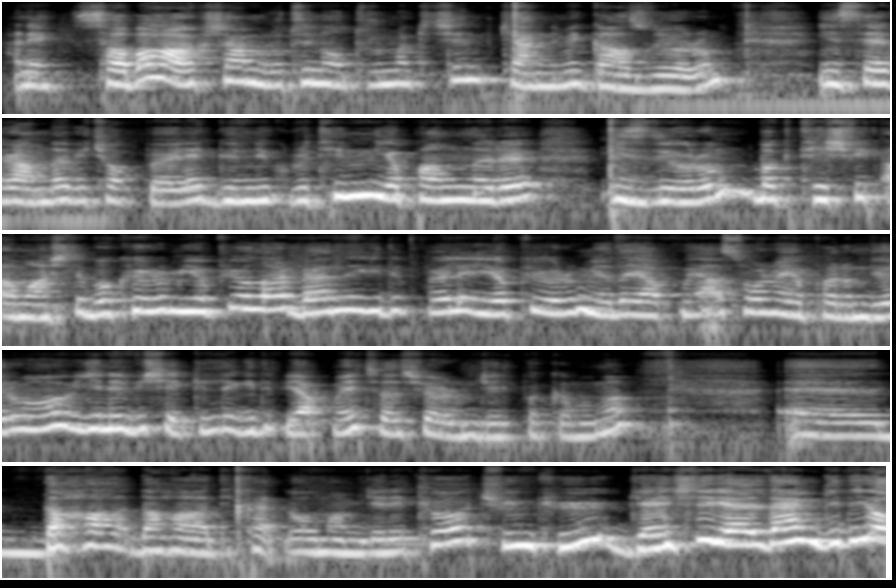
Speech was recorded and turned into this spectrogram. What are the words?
Hani sabah akşam rutine oturmak için kendimi gazlıyorum. Instagram'da birçok böyle günlük rutin yapanları izliyorum. Bak teşvik amaçlı bakıyorum yapıyorlar. Ben de gidip böyle yapıyorum ya da yapmaya sonra yaparım diyorum ama yine bir şekilde gidip yapmaya çalışıyorum cilt bakımımı. Daha daha dikkatli olmam gerekiyor. Çünkü gençlik elden gidiyor.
